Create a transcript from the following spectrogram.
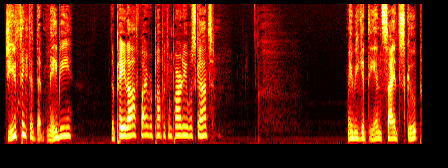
Do you think that, that maybe they're paid off by Republican Party of Wisconsin? maybe get the inside scoop.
